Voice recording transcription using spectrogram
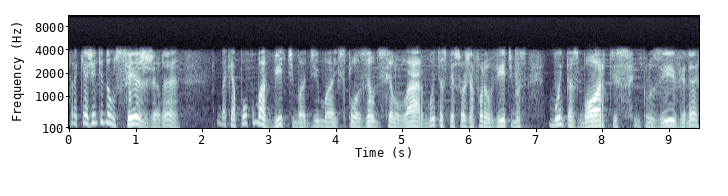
para que a gente não seja, né? Daqui a pouco uma vítima de uma explosão de celular, muitas pessoas já foram vítimas, muitas mortes, inclusive, né?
